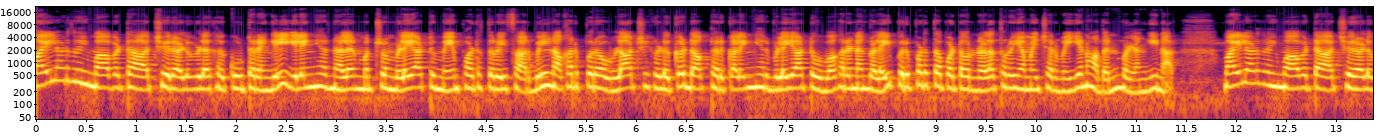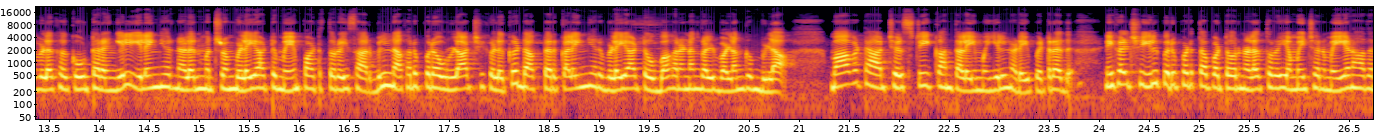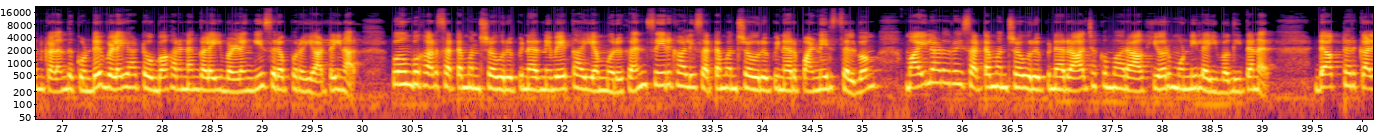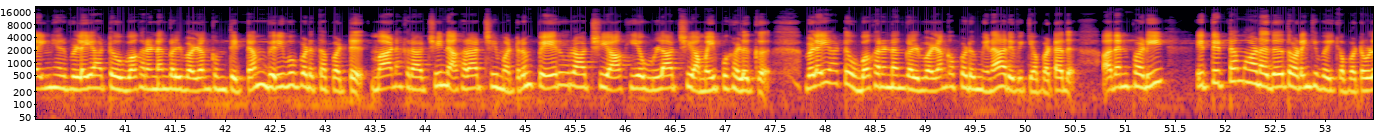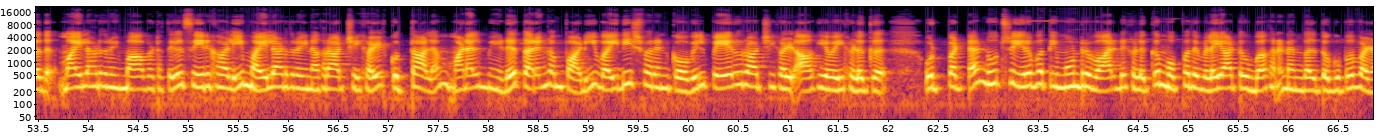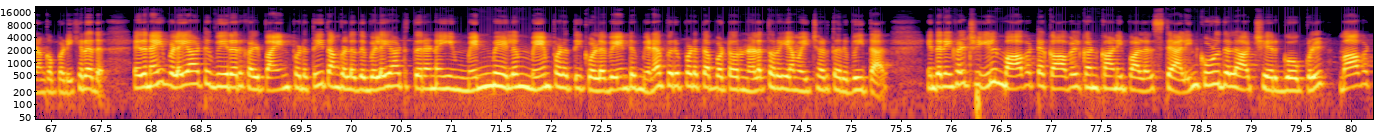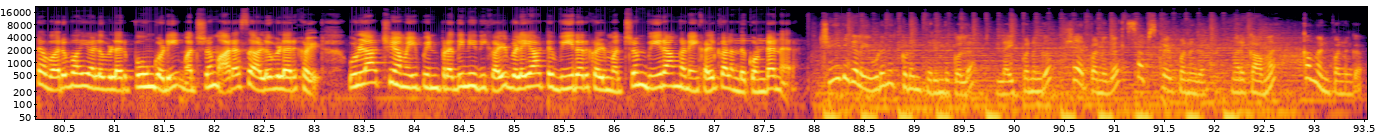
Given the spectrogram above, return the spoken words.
மயிலாடுதுறை மாவட்ட ஆட்சியர் அலுவலக கூட்டரங்கில் இளைஞர் நலன் மற்றும் விளையாட்டு மேம்பாட்டுத்துறை சார்பில் நகர்ப்புற உள்ளாட்சிகளுக்கு டாக்டர் கலைஞர் விளையாட்டு உபகரணங்களை பிற்படுத்தப்பட்டோர் நலத்துறை அமைச்சர் மெய்யநாதன் வழங்கினார். மயிலாடுதுறை மாவட்ட ஆட்சியர் அலுவலக கூட்டரங்கில் இளைஞர் நலன் மற்றும் விளையாட்டு மேம்பாட்டுத்துறை சார்பில் நகர்ப்புற உள்ளாட்சிகளுக்கு டாக்டர் கலைஞர் விளையாட்டு உபகரணங்கள் வழங்கும் விழா மாவட்ட ஆட்சியர் ஸ்ரீகாந்த் தலைமையில் நடைபெற்றது. நிகழ்ச்சியில் பிற்படுத்தப்பட்டோர் நலத்துறை அமைச்சர் மெய்யநாதன் கலந்து கொண்டு விளையாட்டு உபகரணங்களை வழங்கி சிறப்புரையாற்றினார். பூம்புகார் சட்டமன்ற உறுப்பினர் நிவேதா எம். முருகன் சீர்காழி சட்டமன்ற உறுப்பினர் பன்னீர்செல்வம் மயிலாடுதுறை சட்டமன்ற உறுப்பினர் ராஜகுமார் ஆகியோர் முன்னிலை வகித்தனர். டாக்டர் கலைஞர் விளையாட்டு உபகரணங்கள் வழங்கும் திட்டம் விரிவுபடுத்தப்பட்டு மாநகராட்சி நகராட்சி மற்றும் பேரூராட்சி ஆகிய உள்ளாட்சி அமைப்புகளுக்கு விளையாட்டு உபகரணங்கள் வழங்கப்படும் என அறிவிக்கப்பட்டது. அதன்படி ಮಾಡಿ இத்திட்டமானது தொடங்கி வைக்கப்பட்டுள்ளது. மயிலாடுதுறை மாவட்டத்தில் சீர்காழி மயிலாடுதுறை நகராட்சிகள் குத்தாலம் மணல்மேடு தரங்கம்பாடி வைத்தீஸ்வரன் கோவில் பேரூராட்சிகள் ஆகியவைகளுக்கு உட்பட்ட நூற்றி இருபத்தி மூன்று வார்டுகளுக்கு முப்பது விளையாட்டு உபகரணங்கள் தொகுப்பு வழங்கப்படுகிறது. இதனை விளையாட்டு வீரர்கள் பயன்படுத்தி தங்களது விளையாட்டு திறனை மென்மேலும் மேம்படுத்திக் கொள்ள வேண்டும் என பிற்படுத்தப்பட்டோர் நலத்துறை அமைச்சர் தெரிவித்தார். இந்த நிகழ்ச்சியில் மாவட்ட காவல் கண்காணிப்பாளர் ஸ்டாலின் கூடுதல் ஆட்சியர் கோகுல் மாவட்ட வருவாய் அலுவலர் பூங்கொடி மற்றும் அரசு அலுவலர்கள் உள்ளாட்சி அமைப்பின் பிரதிநிதிகள் விளையாட்டு வீரர்கள் மற்றும் வீராங்கனைகள் கலந்து கொண்டனர். செய்திகளை உடனுக்குடன் தெரிந்து கொள்ள லைக் பண்ணுங்க ஷேர் பண்ணுங்க சப்ஸ்கிரைப் பண்ணுங்க. மறக்காம கமெண்ட் பண்ணுங்க.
